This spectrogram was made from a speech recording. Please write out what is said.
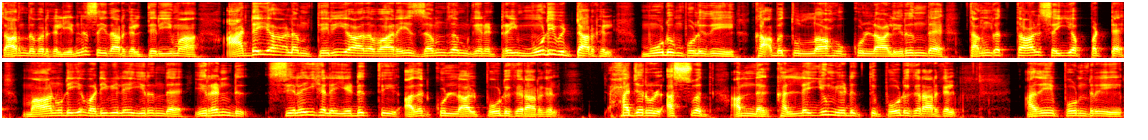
சார்ந்தவர்கள் என்ன செய்தார்கள் தெரியுமா? அடையாளம் தெரியாதவாறே ஜம்சம் கிணற்றை மூடிவிட்டார்கள். மூடும் பொழுது காபத்துல்லாஹுக்குள்ளால் இருந்த தங்கத்தால் செய்யப்பட்ட மானுடைய வடிவிலே இருந்த இரண்டு சிலைகளை எடுத்து அதற்குள்ளால் போடுகிறார்கள். ஹஜருல் அஸ்வத் அந்த கல்லையும் எடுத்து போடுகிறார்கள். அதே போன்று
